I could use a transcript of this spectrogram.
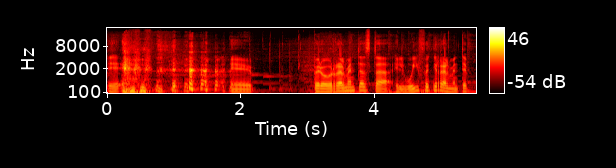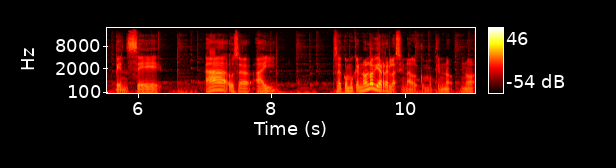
Eh, eh, pero realmente hasta el Wii fue que realmente pensé, ah, o sea, hay, o sea, como que no lo había relacionado, como que no, no,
